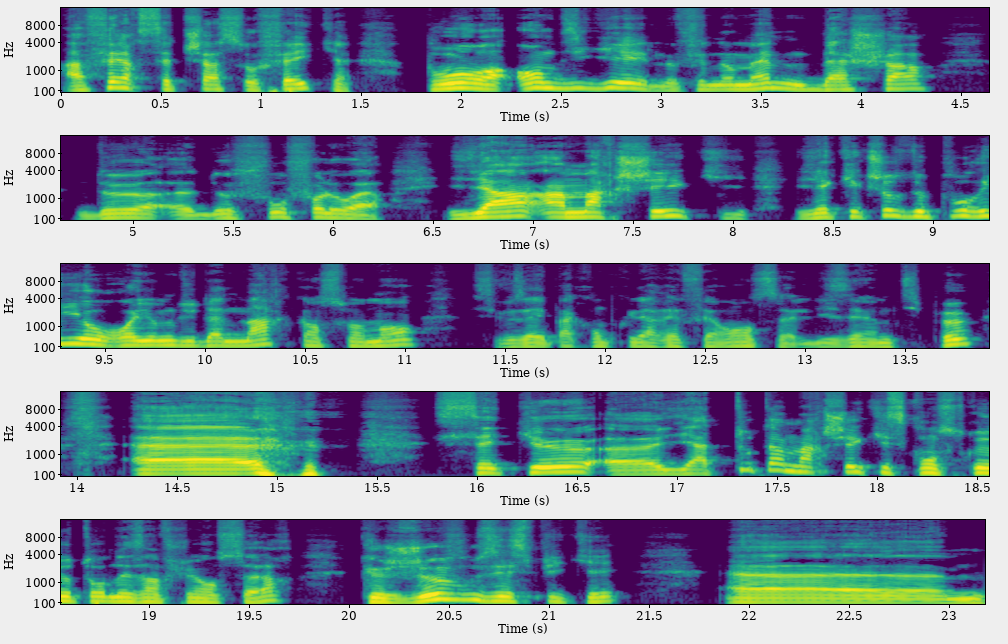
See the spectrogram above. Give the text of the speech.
à faire cette chasse aux fake pour endiguer le phénomène d'achat de, euh, de, faux followers. Il y a un marché qui, il y a quelque chose de pourri au royaume du Danemark en ce moment. Si vous n'avez pas compris la référence, lisez un petit peu. Euh, c'est que euh, il y a tout un marché qui se construit autour des influenceurs que je vous expliquais. Euh,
